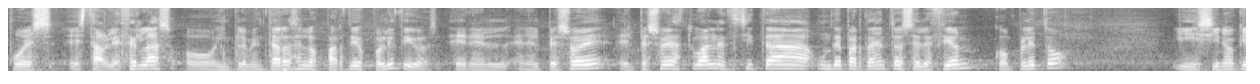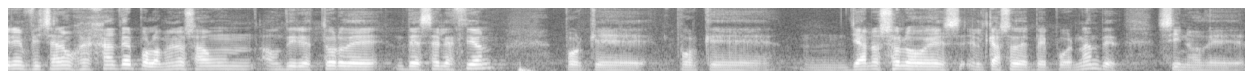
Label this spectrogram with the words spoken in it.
pues establecerlas o implementarlas en los partidos políticos. En el, PSOE, el PSOE actual necesita un departamento de selección completo y si no quieren fichar a un headhunter, por lo menos a un, director de, selección, porque, porque mm, ya no solo es el caso de Pepo Hernández, sino de,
